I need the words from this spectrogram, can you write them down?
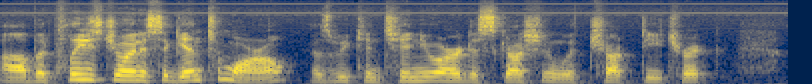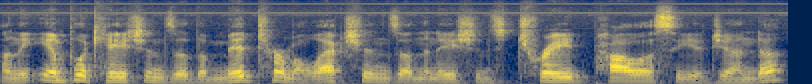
uh, but please join us again tomorrow as we continue our discussion with Chuck Dittrich on the implications of the midterm elections on the nation's trade policy agenda.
